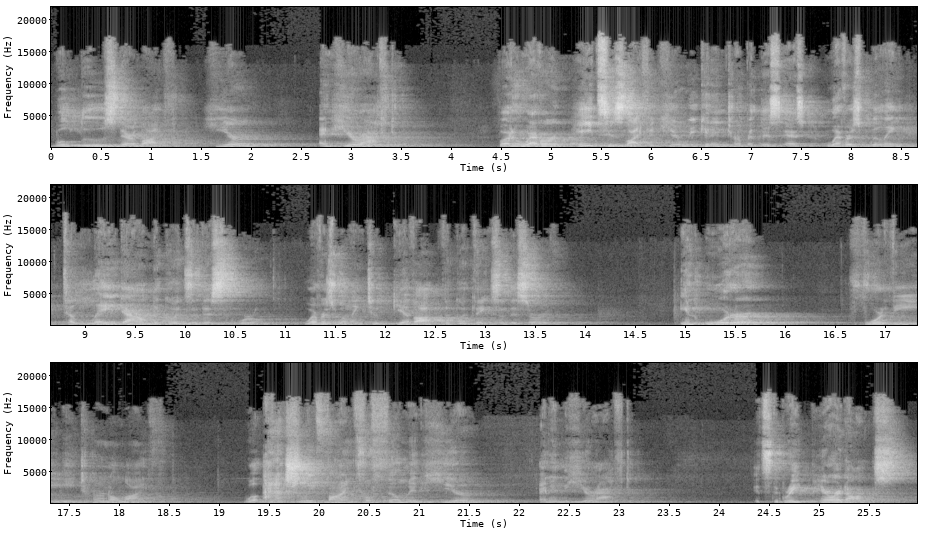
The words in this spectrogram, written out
will lose their life here and hereafter. But whoever hates his life, and here we can interpret this as whoever's willing to lay down the goods of this world, whoever's willing to give up the good things of this earth in order for the eternal life, will actually find fulfillment here and in the hereafter. It's the great paradox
